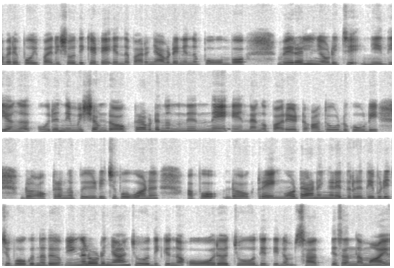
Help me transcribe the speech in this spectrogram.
അവരെ പോയി പരിശോധിക്കട്ടെ എന്ന് പറഞ്ഞ് അവിടെ നിന്ന് പോകുമ്പോൾ വിരൽ ഞൊടിച്ച് നിധി അങ്ങ് ഒരു നിമിഷം ഡോക്ടർ അവിടെ നിന്ന് നിന്നേ എന്നങ്ങ് പറയട്ടോ അതോടുകൂടി ഡോക്ടർ അങ്ങ് പേടിച്ചു പോവാണ്. അപ്പോൾ ഡോക്ടർ എങ്ങോട്ടാണ് ഇങ്ങനെ ധൃതി പിടിച്ചു പോകുന്നത്? നിങ്ങളോട് ഞാൻ ചോദിക്കുന്ന ഓരോ ചോദ്യത്തിനും സത്യസന്ധമായി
